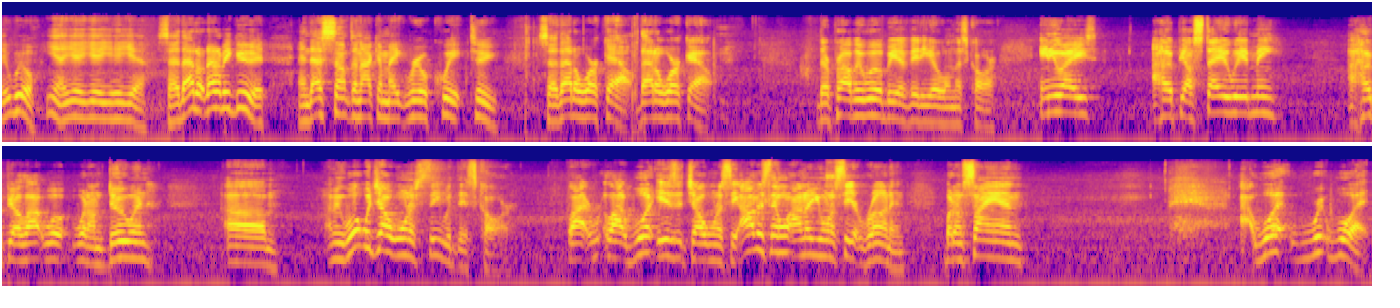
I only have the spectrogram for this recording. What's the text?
It will. Yeah, yeah, yeah, yeah, yeah. So that'll that'll be good. And that's something I can make real quick too. So that'll work out. That'll work out. There probably will be a video on this car. Anyways, I hope y'all stay with me. I hope y'all like what, what I'm doing. Um, I mean, what would y'all want to see with this car? Like, like what is it y'all want to see? Obviously, I know you want to see it running, but I'm saying, what, what?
